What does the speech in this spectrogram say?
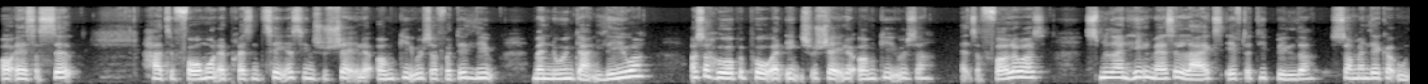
og af sig selv har til formål at præsentere sine sociale omgivelser for det liv, man nu engang lever, og så håbe på, at ens sociale omgivelser altså followers, smider en hel masse likes efter de billeder, som man lægger ud.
